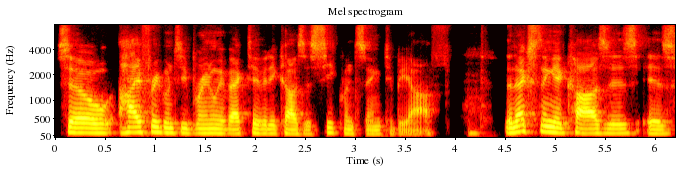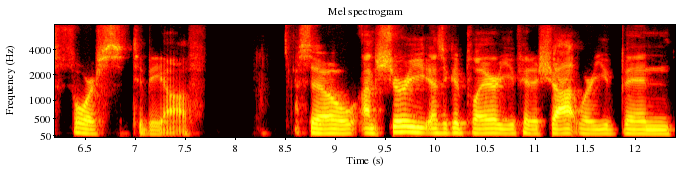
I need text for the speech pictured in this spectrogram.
So, high frequency brainwave activity causes sequencing to be off. The next thing it causes is force to be off. So, I'm sure you, as a good player, you've hit a shot where you've been,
